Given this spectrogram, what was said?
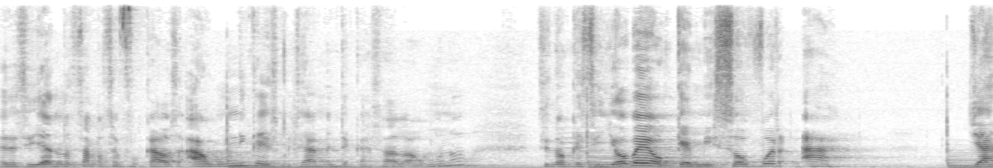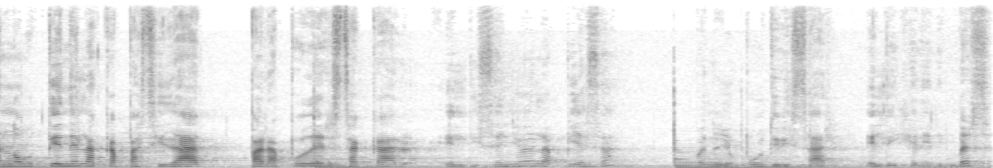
es decir, ya no estamos enfocados a única y exclusivamente casado a uno, sino que si yo veo que mi software A ya no tiene la capacidad para poder sacar el diseño de la pieza, bueno, yo puedo utilizar el de ingeniería inversa.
